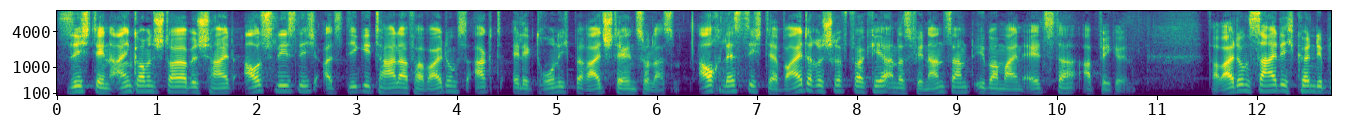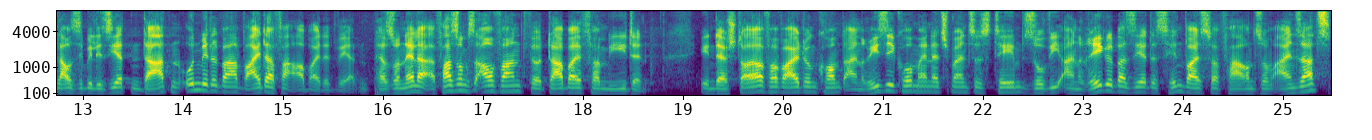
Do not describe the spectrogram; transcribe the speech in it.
sich den Einkommensteuerbescheid ausschließlich als digitaler Verwaltungsakt elektronisch bereitstellen zu lassen. Auch lässt sich der weitere Schriftverkehr an das Finanzamt über mein Elster abwickeln. Verwaltungsseitig können die plausibilisierten Daten unmittelbar weiterverarbeitet werden. Personeller Erfassungsaufwand wird dabei vermieden. In der Steuerverwaltung kommt ein Risikomanagementsystem sowie ein regelbasiertes Hinweisverfahren zum Einsatz.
